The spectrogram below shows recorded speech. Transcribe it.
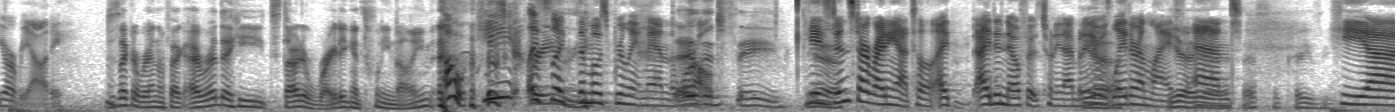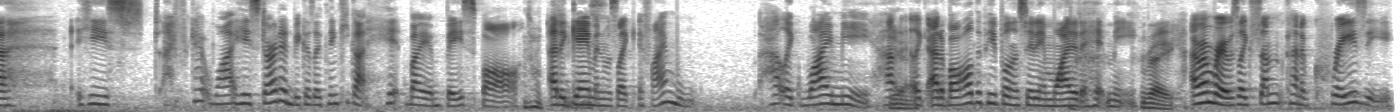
your reality Just like a random fact, I read that he started writing at 29. oh he is like the most brilliant man in the That is world insane. he yeah. didn't start writing out till I I didn't know if it was 29, but I knew it was later in life. Yeah, yeah, and that's so crazy. he uh, he st- I forget why he started because I think he got hit by a baseball Oh, at a game and was like, if I'm how like why me? How Yeah. like out of all the people in the stadium, why did it hit me? Right. I remember it was like some kind of crazy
